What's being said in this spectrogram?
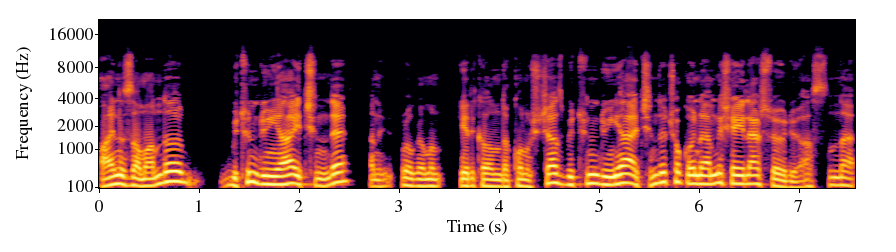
aynı zamanda bütün dünya içinde hani programın geri kalanında konuşacağız. Bütün dünya içinde çok önemli şeyler söylüyor. Aslında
